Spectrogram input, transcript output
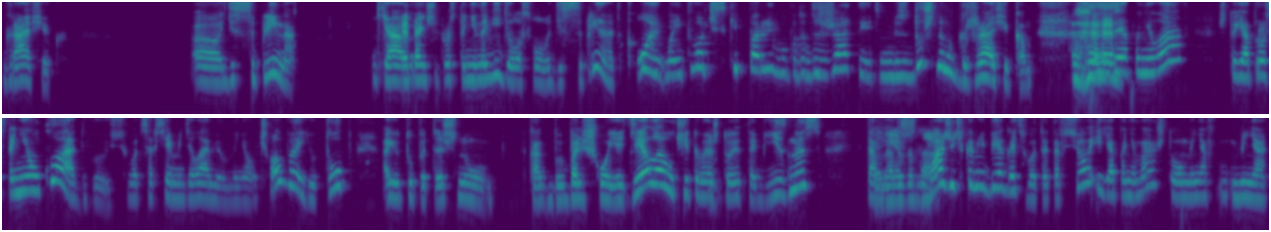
график, э, дисциплина. Я это... раньше просто ненавидела слово дисциплина. Я так, ой, мои творческие порывы будут сжаты этим бездушным графиком. Когда я поняла, что я просто не укладываюсь вот со всеми делами у меня учеба, YouTube, а YouTube это ж, ну, как бы большое дело, учитывая, что это бизнес, там Конечно. надо за бумажечками бегать, вот это все, и я понимаю, что у меня, у меня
